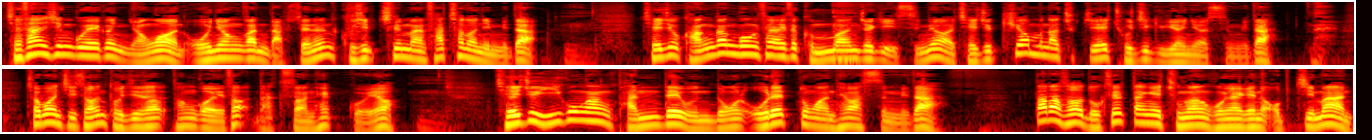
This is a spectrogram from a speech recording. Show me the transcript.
재산 신고액은 0원, 5년간 납세는 97만 4천 원입니다. 제주 관광공사에서 근무한 적이 있으며 제주 키워문화축제의 조직위원이었습니다. 네. 저번 지선 도지사 선거에서 낙선했고요. 제주 2공항 반대 운동을 오랫동안 해왔습니다. 따라서 녹색당의 중앙 공약에는 없지만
